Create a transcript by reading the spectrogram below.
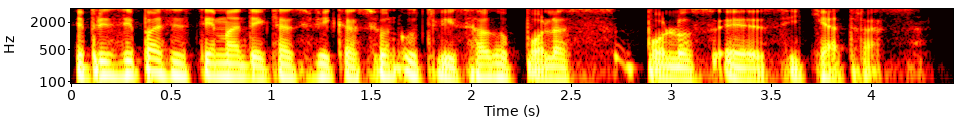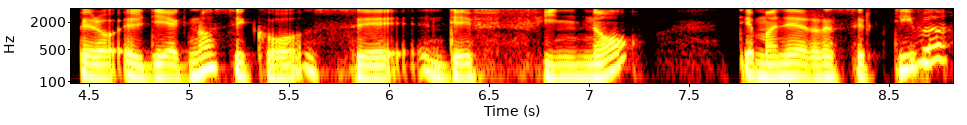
el principal sistema de clasificación utilizado por, los eh, psiquiatras. Pero el diagnóstico se definió de manera restrictiva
